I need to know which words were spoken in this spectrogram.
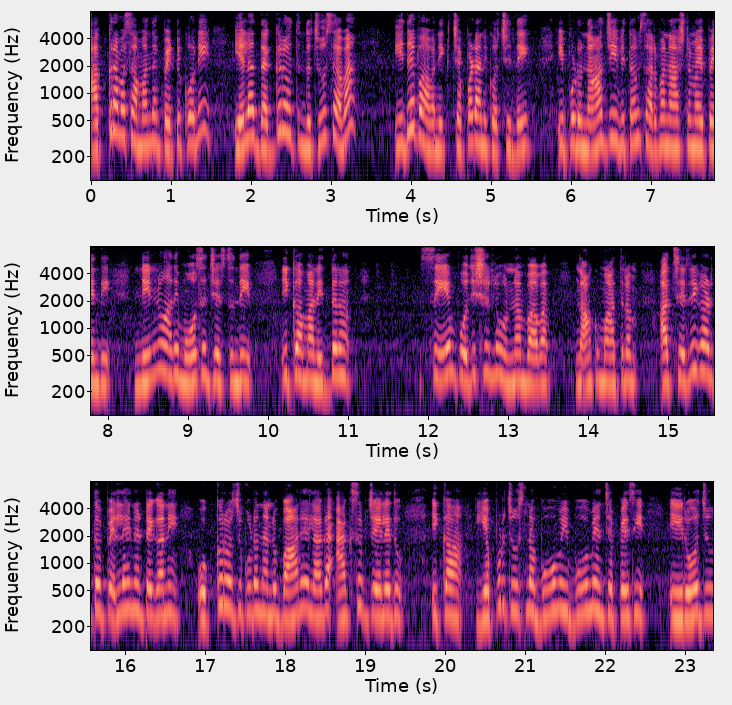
అక్రమ సంబంధం పెట్టుకొని ఎలా దగ్గరవుతుందో చూసావా? ఇదే బావ నీకు చెప్పడానికి వచ్చింది. ఇప్పుడు నా జీవితం సర్వనాశనం అయిపోయింది నిన్ను అది మోసం చేస్తుంది. ఇక మన ఇద్దరం సేమ్ పొజిషన్లో ఉన్నాం బావా. నాకు మాత్రం ఆ చెర్రిగాడితో పెళ్ళైనట్టే కానీ ఒక్కరోజు కూడా నన్ను భార్యలాగా యాక్సెప్ట్ చేయలేదు. ఇక ఎప్పుడు చూసినా భూమి భూమి అని చెప్పేసి ఈరోజు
